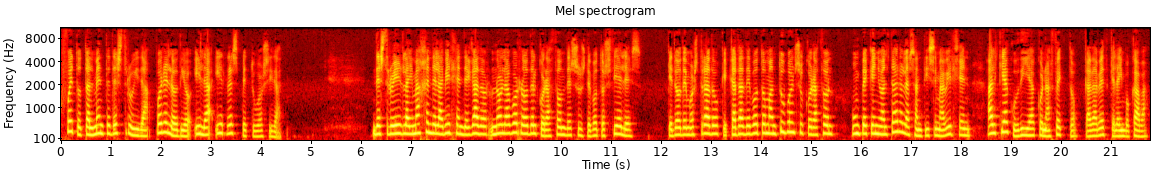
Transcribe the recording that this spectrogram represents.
fue totalmente destruida por el odio y la irrespetuosidad. Destruir la imagen de la Virgen de Gádor no la borró del corazón de sus devotos fieles, Quedó demostrado que cada devoto mantuvo en su corazón un pequeño altar a la Santísima Virgen, al que acudía con afecto cada vez que la invocaba.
